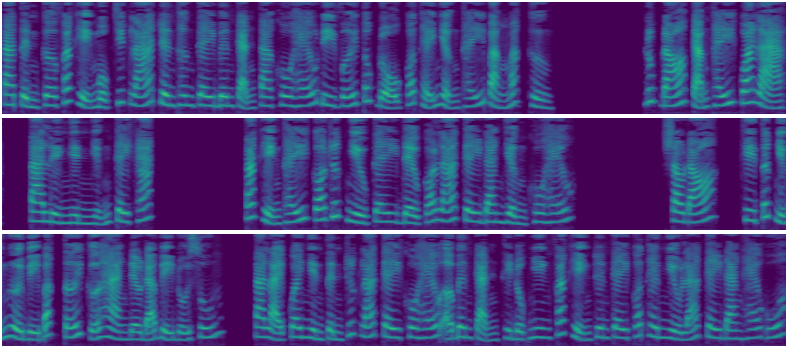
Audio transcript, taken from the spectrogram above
Ta tình cơ phát hiện một chiếc lá trên thân cây bên cạnh ta khô héo đi với tốc độ có thể nhận thấy bằng mắt thường. Lúc đó cảm thấy quá lạ, ta liền nhìn những cây khác. Phát hiện thấy có rất nhiều cây đều có lá cây đang dần khô héo. Sau đó, khi tất những người bị bắt tới cửa hàng đều đã bị đuổi xuống, ta lại quay nhìn tình trước lá cây khô héo ở bên cạnh thì đột nhiên phát hiện trên cây có thêm nhiều lá cây đang héo úa.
